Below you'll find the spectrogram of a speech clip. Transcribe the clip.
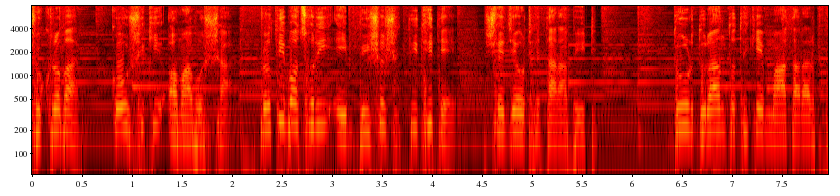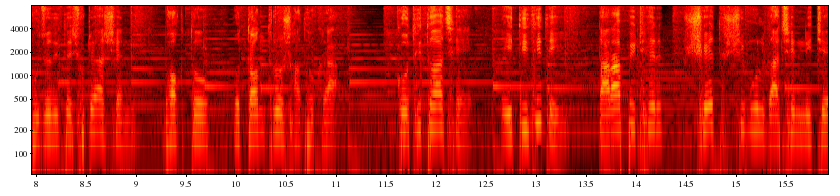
শুক্রবার, কৌশিকী অমাবস্যা। প্রতি বছরই এই বিশেষ তিথিতে সেজে ওঠে তারাপীঠ। দূর দূরান্ত থেকে মা তারার পুজো দিতে ছুটে আসেন ভক্ত ও তন্ত্র সাধকরা। কথিত আছে, এই তিথিতেই তারাপীঠের শ্বেত শিমুল গাছের নিচে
